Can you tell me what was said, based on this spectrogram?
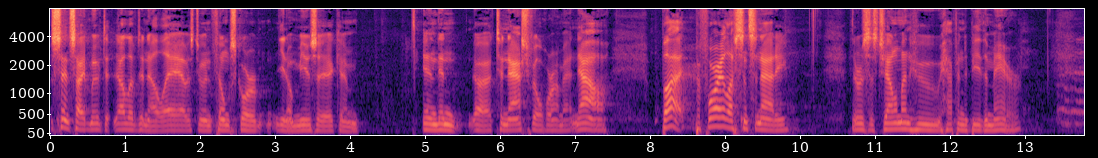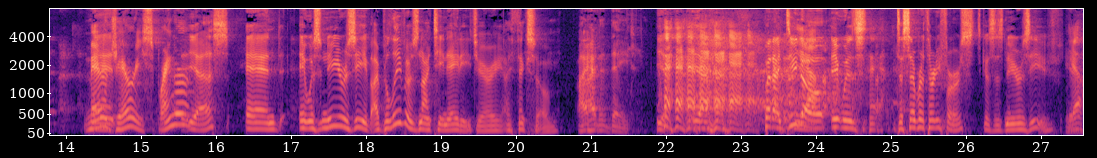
since I moved, to, I lived in L.A. I was doing film score, you know, music, and and then uh, to Nashville, where I'm at now. But before I left Cincinnati, there was this gentleman who happened to be the mayor. Mayor and- Jerry Springer. Yes, and it was New Year's Eve. I believe it was 1980, Jerry. I think so. I had a date. Yeah. But I do know it was December 31st because it's New Year's Eve. Yeah.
